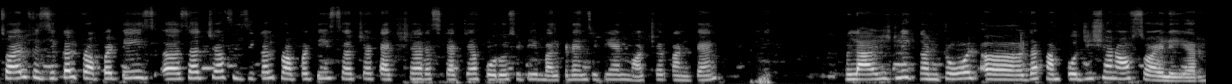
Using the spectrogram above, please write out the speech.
soil physical properties uh, such a physical properties such as texture structure porosity bulk density and moisture content largely control uh, the composition of soil layer.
